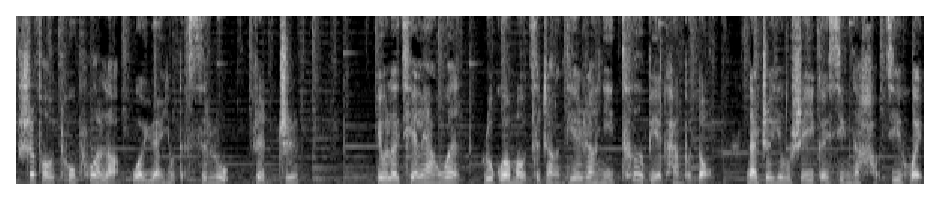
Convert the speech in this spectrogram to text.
是否突破了我原有的思路认知？有了前两问，如果某次涨跌让你特别看不懂，那这又是一个新的好机会。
